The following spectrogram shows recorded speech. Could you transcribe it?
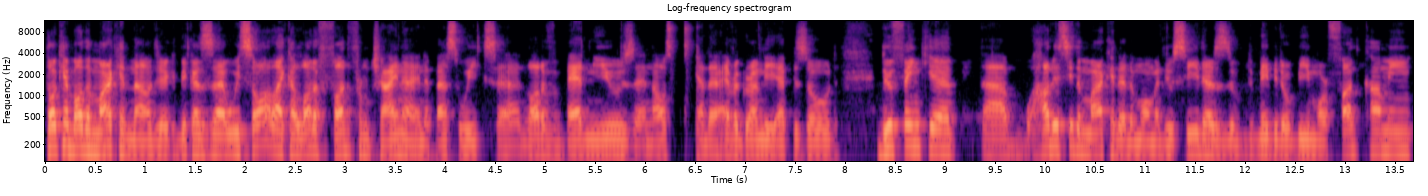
talking about the market now Dirk, because uh, we saw like a lot of fud from china in the past weeks uh, a lot of bad news and also had the evergrande episode. Do you think uh, how do you see the market at the moment? Do you see there's maybe there'll be more FUD coming,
